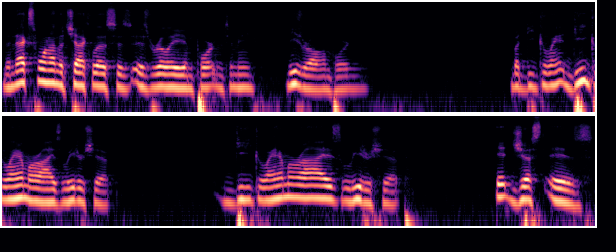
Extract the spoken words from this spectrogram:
The next one on the checklist is, is really important to me. These are all important. But deglamorize leadership. Deglamorize leadership. It just is.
